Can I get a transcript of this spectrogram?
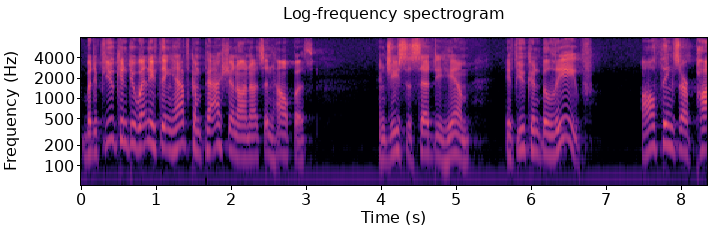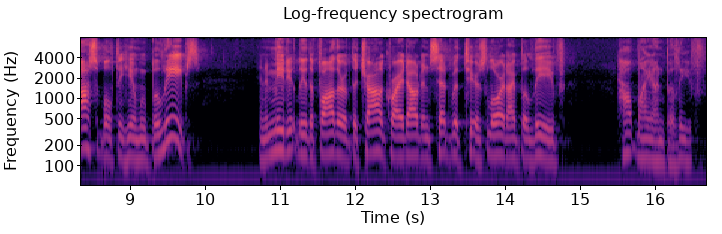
But if you can do anything, have compassion on us and help us. And Jesus said to him, If you can believe, all things are possible to him who believes. And immediately the father of the child cried out and said with tears, Lord, I believe. Help my unbelief.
